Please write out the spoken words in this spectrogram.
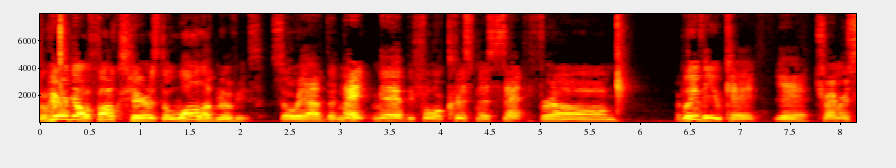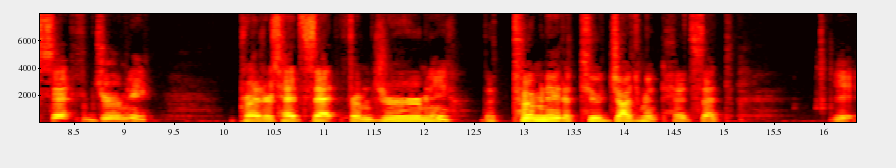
So here we go, folks. Here's the wall of movies. So we have the Nightmare Before Christmas set from, I believe, the UK. Yeah, Tremors set from Germany. Predator's headset from Germany. The Terminator 2 Judgment headset. Yeah.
